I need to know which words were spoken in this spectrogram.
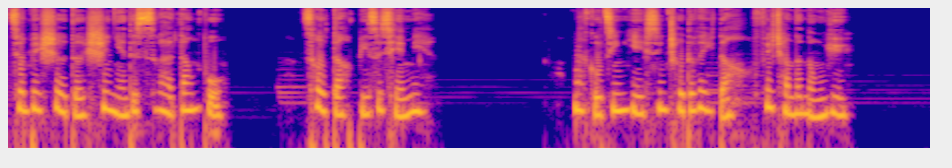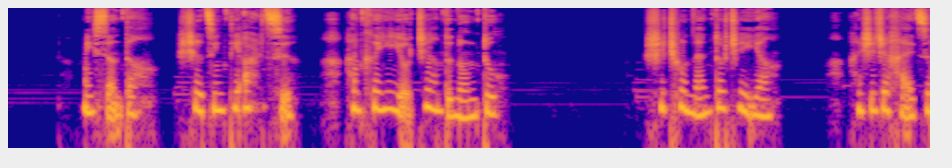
将被射得湿黏的丝袜裆部凑到鼻子前面，那股精液腥臭的味道非常的浓郁。没想到射精第二次。还可以有这样的浓度，是处男都这样，还是这孩子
